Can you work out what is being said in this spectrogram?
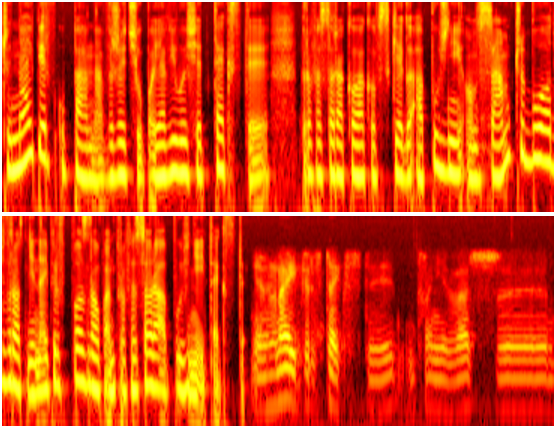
Czy najpierw u pana w życiu pojawiły się teksty profesora Kołakowskiego, a później on sam, czy było odwrotnie? Najpierw poznał pan profesora, a później teksty? No najpierw teksty, ponieważ e,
